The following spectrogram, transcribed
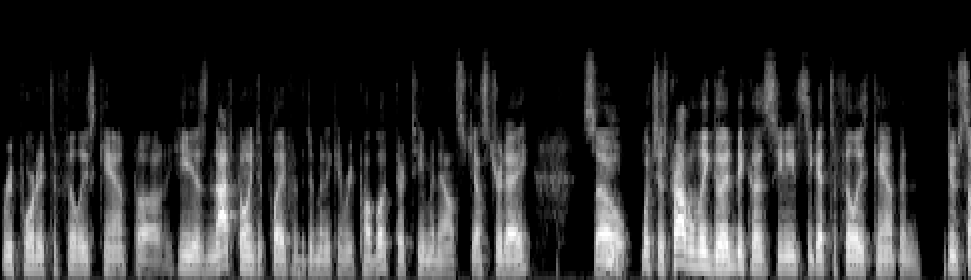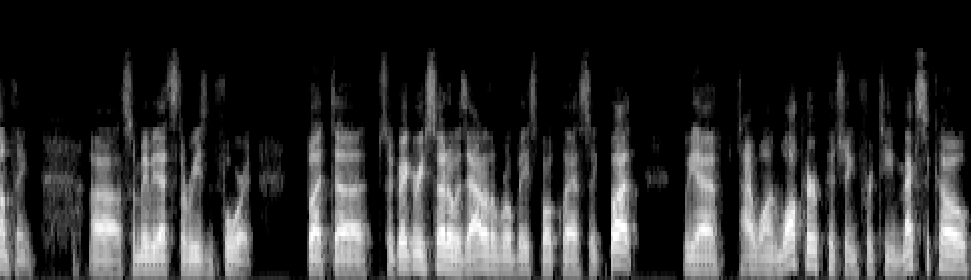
reported to Phillies camp, uh, he is not going to play for the Dominican Republic. Their team announced yesterday. So, which is probably good because he needs to get to Phillies camp and do something. Uh, so maybe that's the reason for it. But uh, so Gregory Soto is out of the World Baseball Classic, but we have Taijuan Walker pitching for Team Mexico.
